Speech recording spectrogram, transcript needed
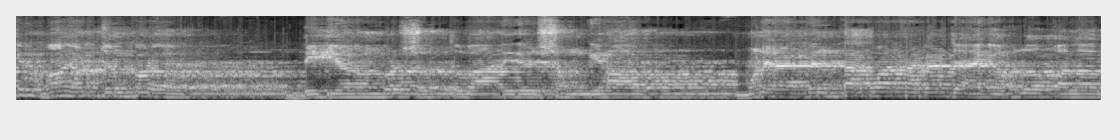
আল্লাহ পাকের ভয় অর্জন করো। দ্বিতীয় নম্বর, সত্যবাদীদের সঙ্গে হও। মনে রাখবেন, তাকওয়া থাকার জায়গা হলো কলব।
